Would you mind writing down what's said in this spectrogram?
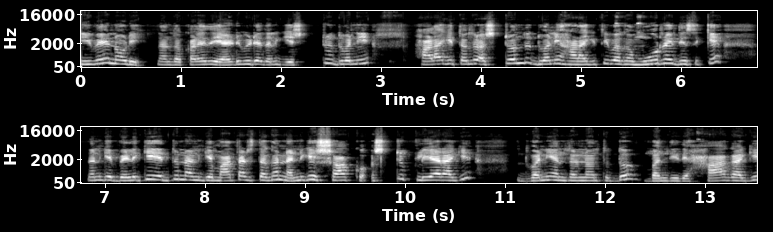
ನೀವೇ ನೋಡಿ, ನಂದು ಕಳೆದ ಎರಡು ವಿಡಿಯೋದಲ್ಲಿ ಎಷ್ಟು ಧ್ವನಿ ಹಾಳಾಗಿತ್ತು ಅಂದರೆ ಅಷ್ಟೊಂದು ಧ್ವನಿ ಹಾಳಾಗಿತ್ತು. ಇವಾಗ ಮೂರನೇ ದಿವಸಕ್ಕೆ ನನಗೆ ಬೆಳಗ್ಗೆ ಎದ್ದು ನನಗೆ ಮಾತಾಡಿಸಿದಾಗ ನನಗೆ ಶಾಕ್. ಅಷ್ಟು ಕ್ಲಿಯರಾಗಿ ಧ್ವನಿ ಅಂತನ್ನುವಂಥದ್ದು ಬಂದಿದೆ. ಹಾಗಾಗಿ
